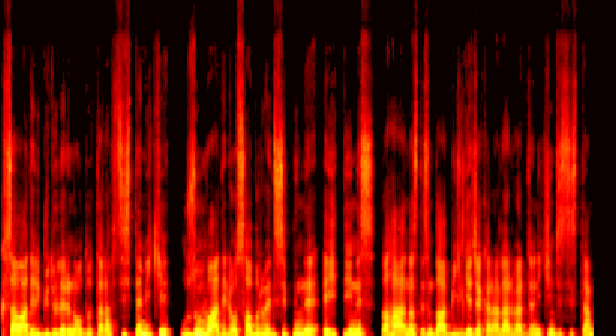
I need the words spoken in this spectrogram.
kısa vadeli güdülerin olduğu taraf. Sistem 2 uzun vadeli o sabır ve disiplinle eğittiğiniz daha nasıl desem daha bilgece kararlar verdiren ikinci sistem.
